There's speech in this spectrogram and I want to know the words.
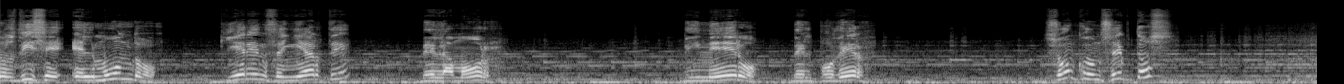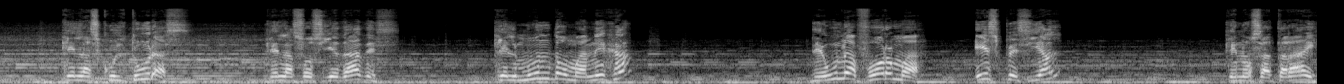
Nos dice, el mundo quiere enseñarte del amor, dinero, del poder. Son conceptos que las culturas, que las sociedades, que el mundo maneja de una forma especial que nos atrae,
